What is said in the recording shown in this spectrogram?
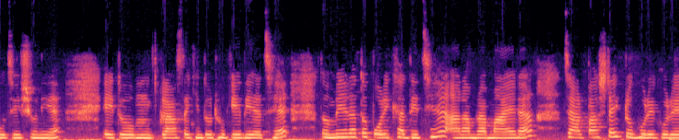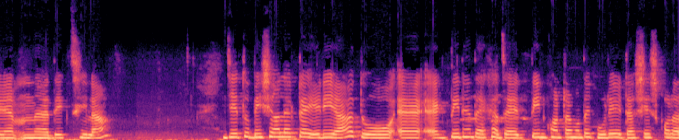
বুঝিয়ে শুনিয়ে এই তো ক্লাসে কিন্তু ঢুকিয়ে দিয়েছে। তো মেয়েরা তো পরীক্ষা দিচ্ছে, আর আমরা মায়েরা চার পাঁচটা একটু ঘুরে ঘুরে দেখছিলাম। যেহেতু বিশাল একটা এরিয়া তো একদিনে দেখা যায় তিন ঘণ্টার মধ্যে ঘুরে এটা শেষ করা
